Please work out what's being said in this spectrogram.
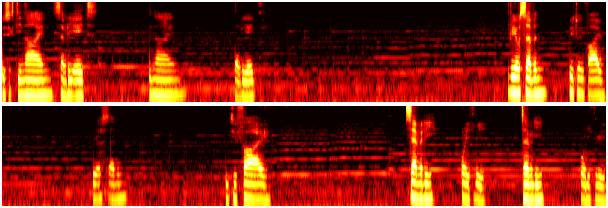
269, 78, 69, 78. 307, 325, 307, 325, 70, 43, 70, 43.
